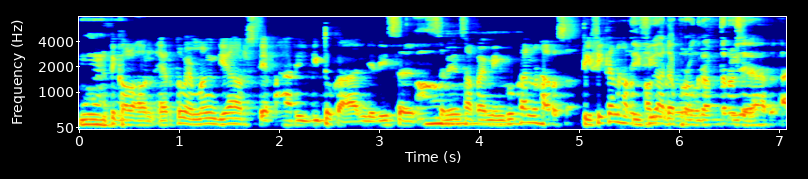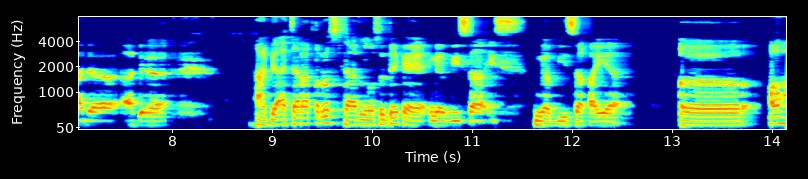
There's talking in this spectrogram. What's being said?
Tapi kalau on air tuh memang dia harus setiap hari gitu kan. Jadi se- Oh. Senin sampai Minggu kan harus TV kan harus TV ada program terus Iya, ya? harus ada ada ada acara terus kan. Maksudnya kayak nggak bisa is- nggak bisa kayak eh oh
